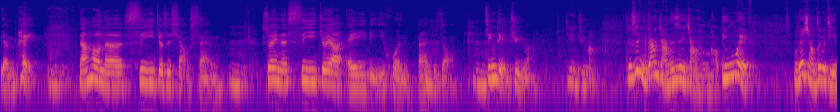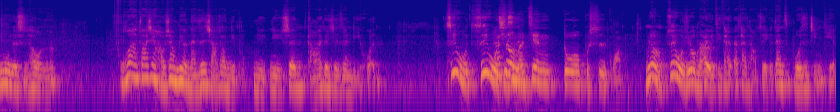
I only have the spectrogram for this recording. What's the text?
原配。嗯。然后呢，C 就是小三。嗯。所以呢，C 就要 A 离婚，大概这种经典剧嘛。经典剧嘛。可是你刚刚讲的事情讲的很好，因为我在想这个题目的时候呢，我忽然发现好像没有男生想要叫女女女生赶快跟先生离婚。所以我所以我其实我们见多不是广，没有，所以我觉得我们要有一题探要探讨这个，但只不会是今天。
